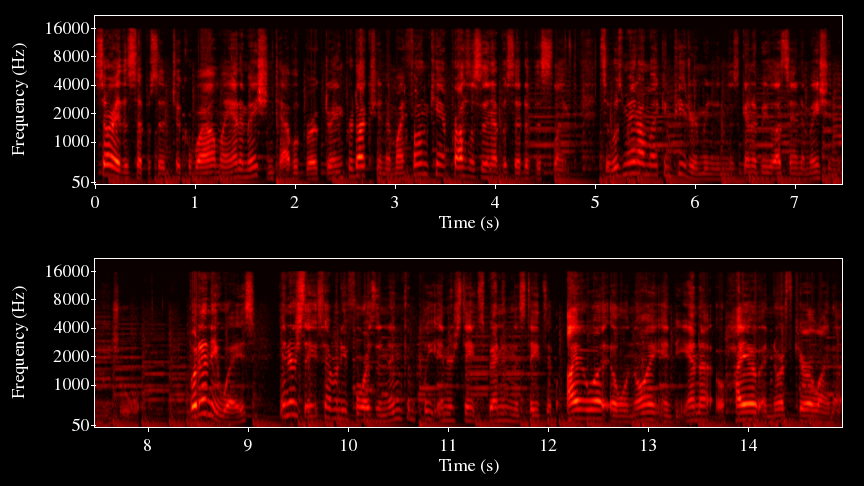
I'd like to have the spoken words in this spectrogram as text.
Sorry this episode took a while, my animation tablet broke during production, and my phone can't process an episode of this length, so it was made on my computer, meaning there's gonna be less animation than usual. But anyways, Interstate 74 is an incomplete interstate spanning the states of Iowa, Illinois, Indiana, Ohio, and North Carolina.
